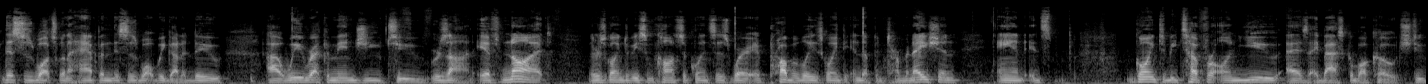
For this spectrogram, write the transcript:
this is what's going to happen. This is what we got to do. Uh, we recommend you to resign. If not, there's going to be some consequences where it probably is going to end up in termination, and it's going to be tougher on you as a basketball coach to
